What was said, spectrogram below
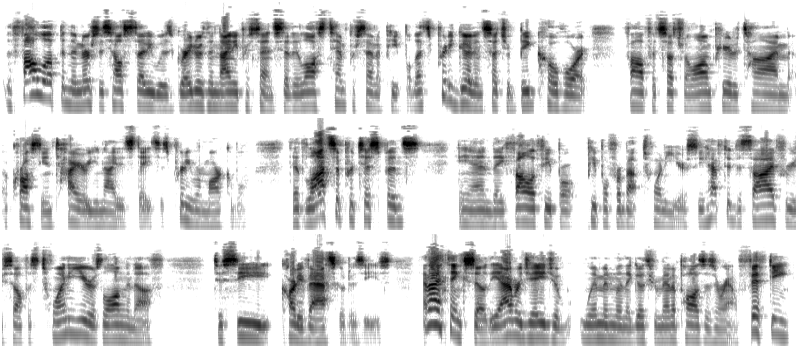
the follow-up in the Nurses Health Study was greater than 90%, so they lost 10% of people. That's pretty good in such a big cohort, followed for such a long period of time across the entire United States. It's pretty remarkable. They had lots of participants, and they follow people, people for about 20 years. So you have to decide for yourself, is 20 years long enough to see cardiovascular disease? And I think so. The average age of women when they go through menopause is around 50,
